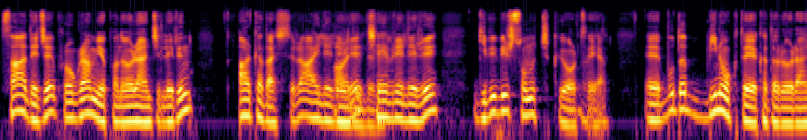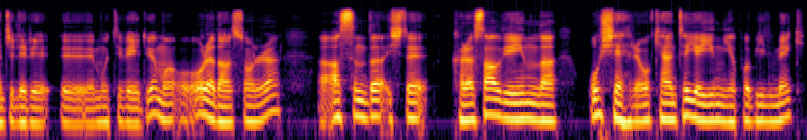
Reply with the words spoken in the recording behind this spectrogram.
sadece program yapan öğrencilerin arkadaşları, aileleri, aileleri. çevreleri gibi bir sonuç çıkıyor ortaya. Evet. E, bu da bir noktaya kadar öğrencileri e, motive ediyor ama oradan sonra aslında işte karasal yayınla o şehre, o kente yayın yapabilmek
